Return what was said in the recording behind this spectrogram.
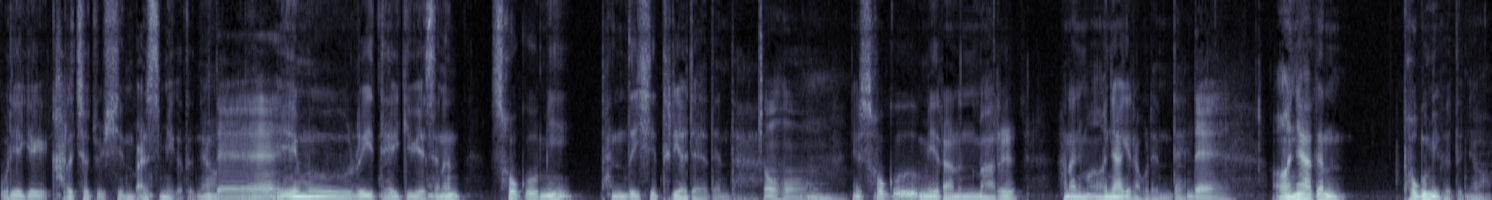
우리에게 가르쳐 주신 말씀이거든요. 네. 예물이 되기 위해서는 소금이 반드시 드려져야 된다. 음. 이 소금이라는 말을 하나님은 언약이라고 그랬는데 네. 언약은 복음이거든요.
